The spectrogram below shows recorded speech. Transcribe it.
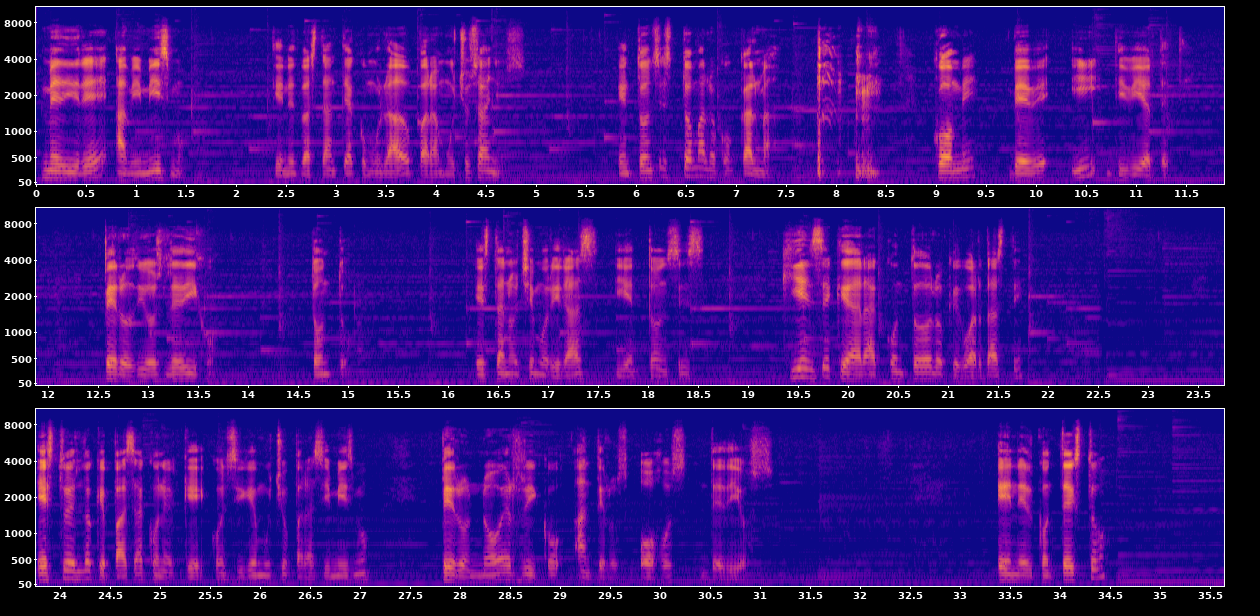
Me diré a mí mismo, tienes bastante acumulado para muchos años. Entonces tómalo con calma. Come, bebe y diviértete. Pero Dios le dijo, tonto, esta noche morirás y entonces, ¿quién se quedará con todo lo que guardaste? Esto es lo que pasa con el que consigue mucho para sí mismo, pero no es rico ante los ojos de Dios. En el contexto,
